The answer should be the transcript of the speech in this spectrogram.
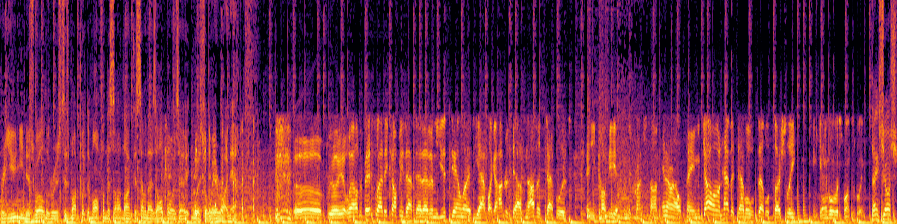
reunion as well, the Roosters might put them off on the sideline because some of those old boys are worse for wear right now. oh, brilliant! Well, the best way to copy that bet, Adam, you just download the app like hundred thousand other dabblers, and you copy it from the Crunch Time NRL team. Go on, have a dabble, dabble socially, and gamble responsibly. Thanks, Josh.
